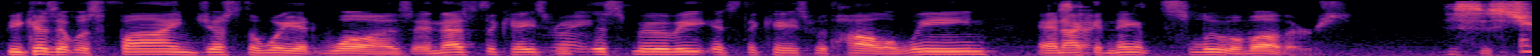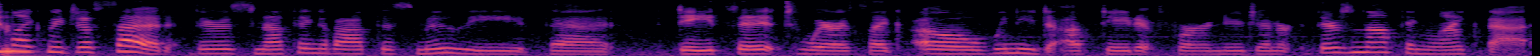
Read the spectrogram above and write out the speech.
because it was fine just the way it was, and that's the case with Right. this movie. It's the case with Halloween, and I could name a slew of others. This is true. And like we just said, there's nothing about this movie that dates it to where it's like, oh, we need to update it for a new generation. There's nothing like that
